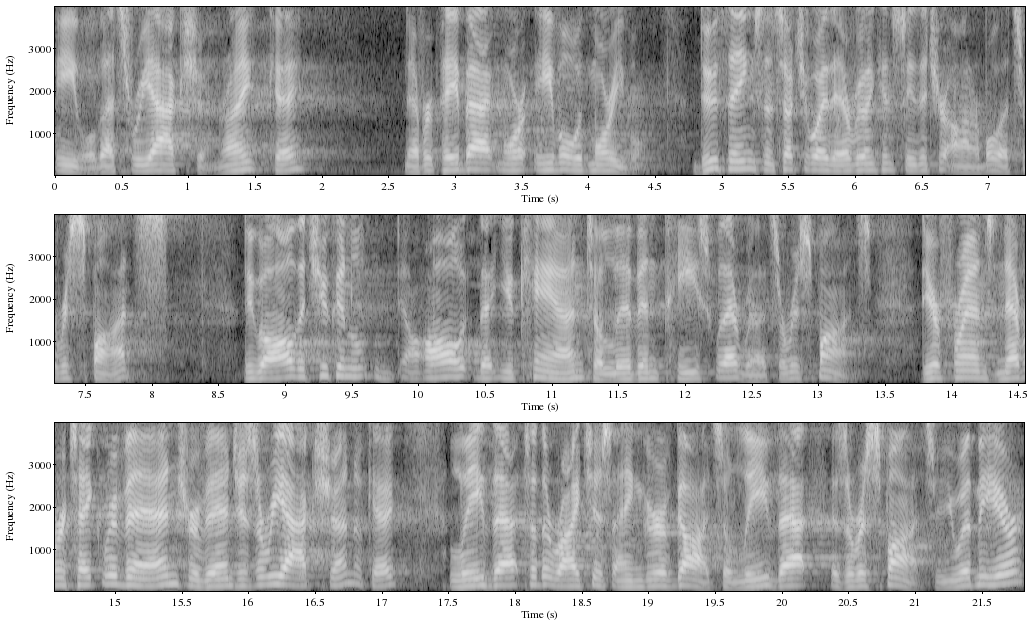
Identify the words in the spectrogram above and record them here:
evil. That's reaction, right? Okay? Never pay back more evil with more evil. Do things in such a way that everyone can see that you're honorable. That's a response. Do all that you can, all that you can to live in peace with everyone. That's a response. Dear friends, never take revenge. Revenge is a reaction, okay? Leave that to the righteous anger of God. So leave that as a response. Are you with me here?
